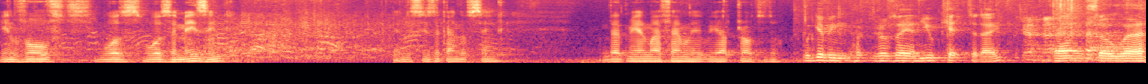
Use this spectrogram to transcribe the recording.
involved was was amazing. And this is the kind of thing that me and my family we are proud to do. We're giving Jose a new kit today. Uh, so uh,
